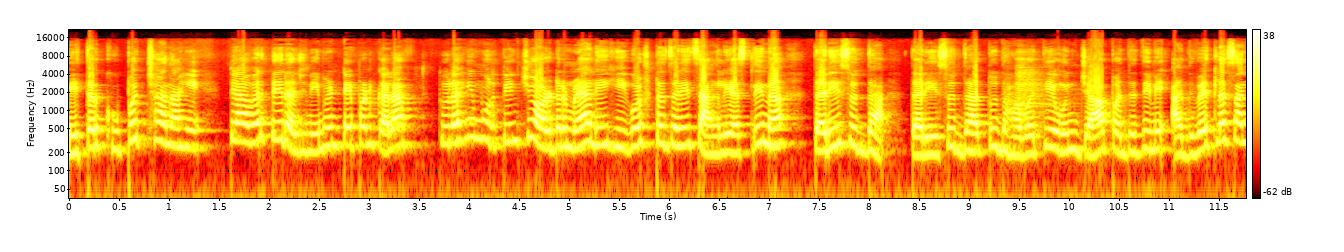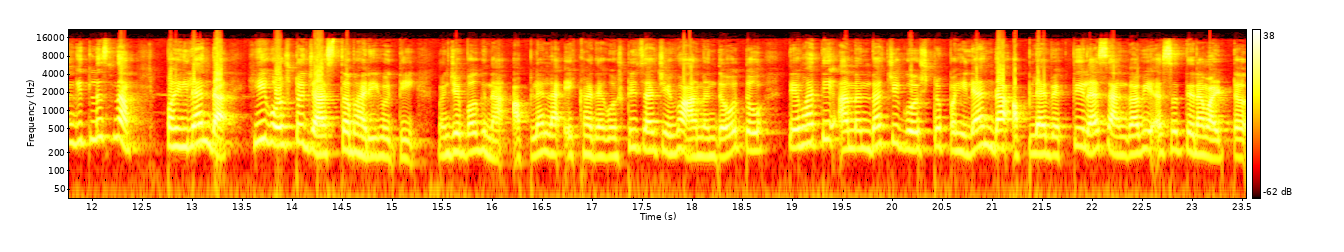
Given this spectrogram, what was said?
हे तर खूपच छान आहे. त्यावर ती रजनी म्हणते पण कला तुला ही मूर्तींची ऑर्डर मिळाली ही गोष्ट जरी चांगली असली ना तरी सुद्धा तरी सुद्धा तू धावत येऊन ज्या पद्धतीने अद्वैतला सांगितलंस ना पहिल्यांदा ही गोष्ट जास्त भारी होती. म्हणजे बघ ना आपल्याला एखाद्या गोष्टीचा जेव्हा आनंद होतो तेव्हा ती आनंदाची गोष्ट पहिल्यांदा आपल्या व्यक्तीला सांगावी असं त्यांना वाटतं.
